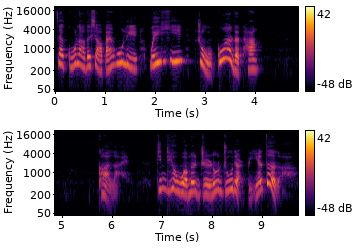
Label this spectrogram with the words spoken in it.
在古老的小白屋里唯一煮过的汤。看来。今天我们只能煮点别的了。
